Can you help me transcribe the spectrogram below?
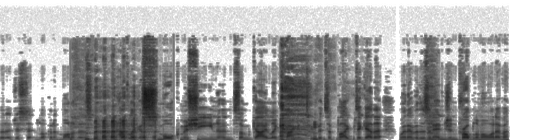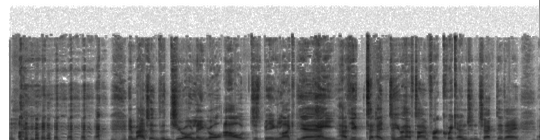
that are just sitting looking at monitors and have like a smoke machine and some guy like banging two bits of pipe together whenever there's an engine problem or whatever. Imagine the Duolingo owl just being like, Yeah. "Hey, have you? T- uh, do you have time for a quick engine check today?"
